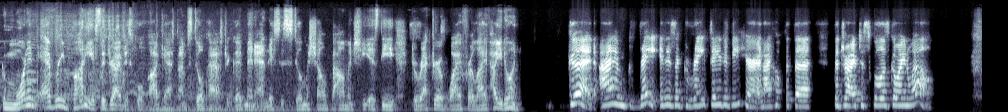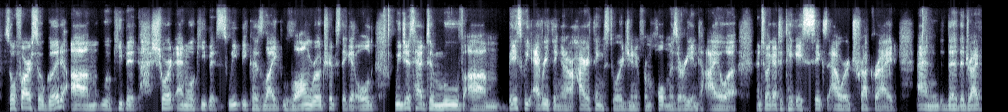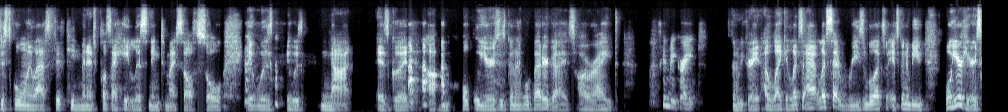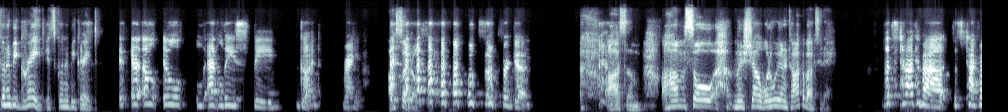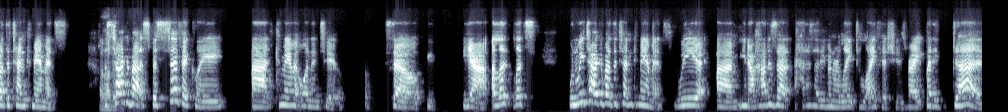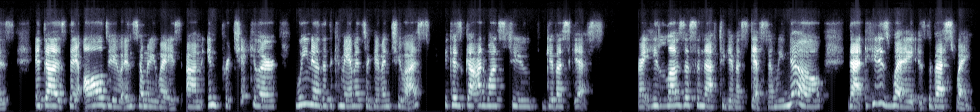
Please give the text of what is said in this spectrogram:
Good morning, everybody. It's the Drive to School podcast. I'm still Pastor Goodman, and this is still Michelle Bauman. She is the director of Y for Life. How you doing? Good. I am great. It is a great day to be here, and I hope that the the drive to school is going well. So far, so good. Um, we'll keep it short and we'll keep it sweet because, like long road trips, they get old. We just had to move um, basically everything in our higher things storage unit from Holt, Missouri into Iowa. And so I got to take a six hour truck ride. And the, the drive to school only lasts 15 minutes. Plus, I hate listening to myself. So it was, it was not as good. Um, hopefully, yours is going to go better, guys. All right. It's going to be great. It's going to be great. I like it. Let's add, let's set reasonable. It's, it's going to be, well, you're here. It's going to be great. It's going to be great. It, will it'll at least be good, right? I'll settle. we'll settle for good. Awesome. Um, so Michelle, what are we going to talk about today? Let's talk about, let's talk about the 10 commandments. Let's it. talk about specifically uh, commandment one and two. So yeah, let, let's, when we talk about the 10 commandments we um, you know how does that how does that even relate to life issues right? But it does it does. They all do in so many ways. Um, in particular we know that the commandments are given to us because god wants to give us gifts right? He loves us enough to give us gifts and we know that his way is the best way.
